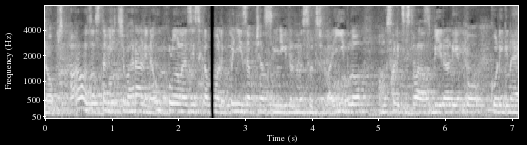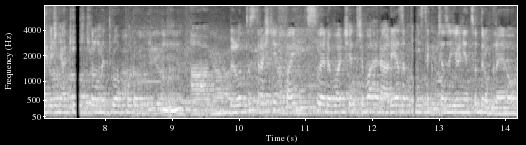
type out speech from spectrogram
No, ano, zastaví, že třeba hráli na ukulele, získávali peníze, občas jim někdo donesl třeba jídlo a museli cestovat a sbírali jako kolik najedeš nějakých kilometrů a podobně. Mm-hmm. A bylo to strašně fajn sledovat, že třeba hráli a za peníze tak občas hodili něco drobného,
